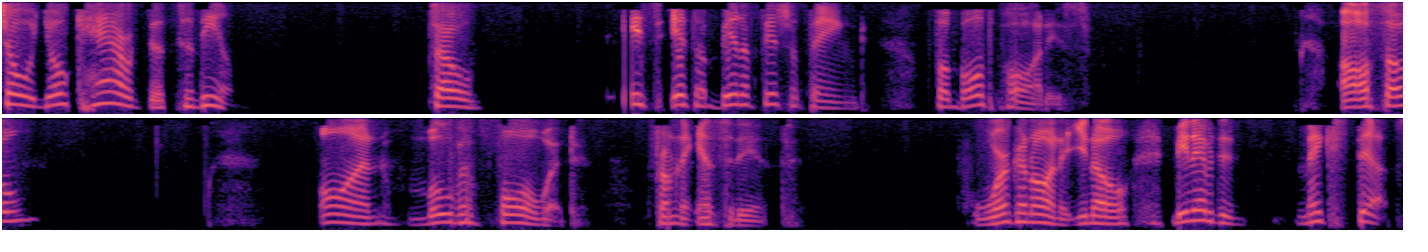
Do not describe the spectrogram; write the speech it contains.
show your character to them. So it's it's a beneficial thing for both parties. Also, on moving forward from the incident, working on it, you know, being able to make steps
